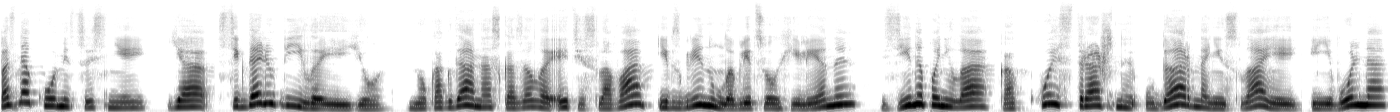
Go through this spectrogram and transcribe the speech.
познакомиться с ней. Я всегда любила ее». Но когда она сказала эти слова и взглянула в лицо Елены, Зина поняла, какой страшный удар нанесла ей и невольно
